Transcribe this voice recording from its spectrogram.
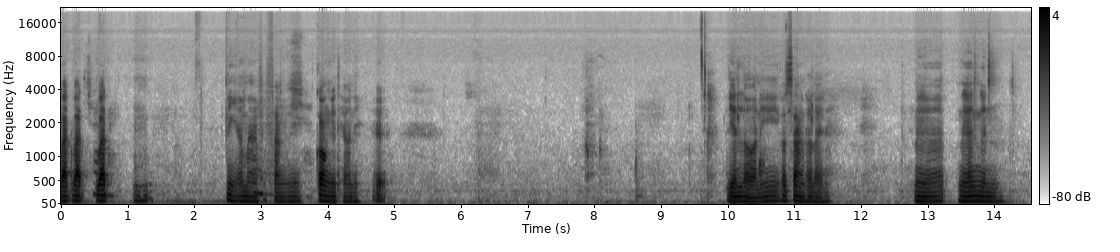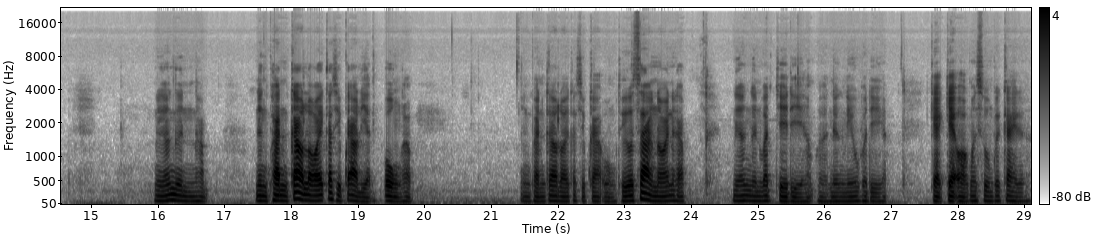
วัดวัดใช่วัดไหมนี่เอามาฟังนี่กล้องอยู่แถวนี้เออเหรียญหล่อนี้เขาสร้างเท่าไหร่นะเนื้อเนื้อเงิน เนื้อเงินนะครับหนึ่งพันเก้าร้อยเก้าสิบเก้าเหรียญองค์ครับหนึ่งพันเก้าร้อยเก้าสิบเก้าองค์ ถือว่าสร้างน้อยนะครับ เนื้อเงินวัดเจดีย์ครับเออหนึ่งนิ้วพอดีครับ แกะแกะออกมาซูมใกล้ๆเลย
